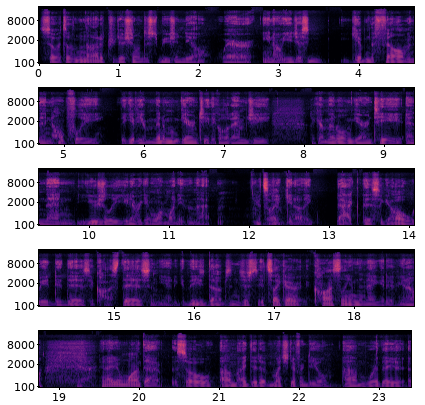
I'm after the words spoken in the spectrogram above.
So it's a, not a traditional distribution deal where you know you just give them the film and then hopefully they give you a minimum guarantee. They call it MG, like a minimum guarantee, and then usually you never get more money than that. It's like you know they back this again. Oh, we did this. It cost this, and you had to get these dubs, and just it's like a constantly in the negative, you know. Yeah. And I didn't want that, so um, I did a much different deal um, where they uh,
